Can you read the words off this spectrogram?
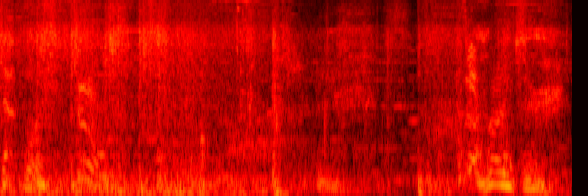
That was. The hunter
